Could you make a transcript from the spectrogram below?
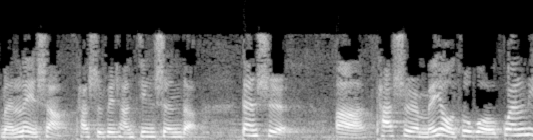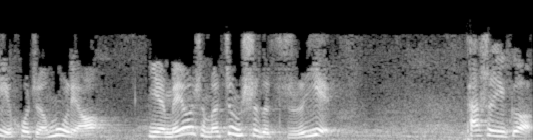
门类上，他是非常精深的。但是啊，他是没有做过官吏或者幕僚，也没有什么正式的职业。他是一个，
